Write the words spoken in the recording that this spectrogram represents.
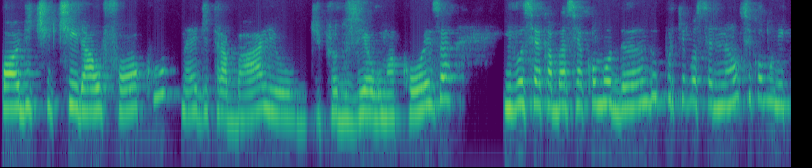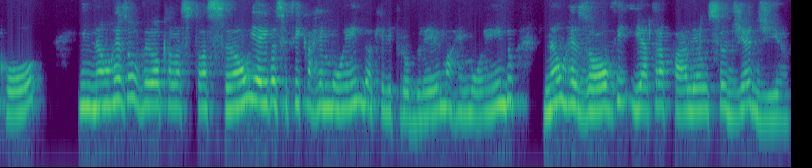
pode te tirar o foco, né, de trabalho, de produzir alguma coisa, e você acabar se acomodando porque você não se comunicou e não resolveu aquela situação, e aí você fica remoendo aquele problema, remoendo, não resolve e atrapalha o seu dia a dia.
